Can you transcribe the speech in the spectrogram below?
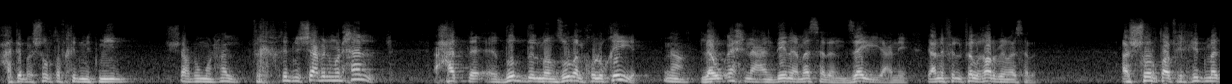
هتبقى الشرطة في خدمة مين؟ الشعب منحل. في خدمة الشعب المنحل. حتى ضد المنظومة الخلقية. نعم. لو إحنا عندنا مثلا زي يعني يعني في في الغرب مثلا الشرطة في خدمة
